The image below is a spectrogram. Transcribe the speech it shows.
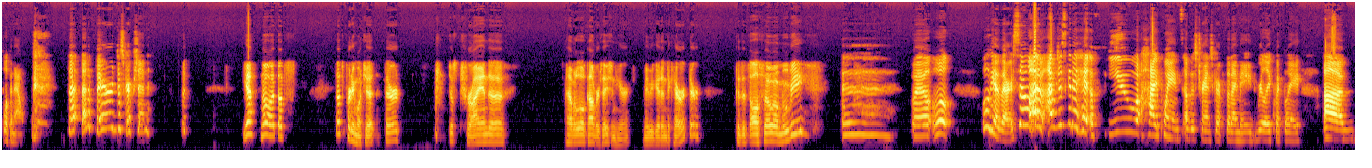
flipping out. that that a fair description? Yeah, no, that's that's pretty much it. They're just trying to have a little conversation here. Maybe get into character because it's also a movie. Uh, well, we'll we'll get there. So I, I'm just gonna hit a few high points of this transcript that I made really quickly. Um,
